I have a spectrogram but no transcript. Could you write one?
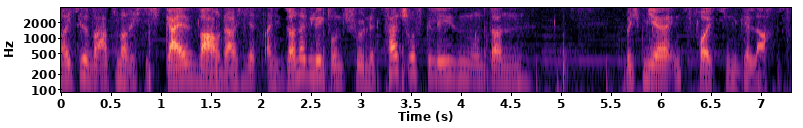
Heute war es mal richtig geil warm und da habe ich mich jetzt mal in die Sonne gelegt und schöne Zeitschrift gelesen und dann habe ich mir ins Fäustchen gelacht.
